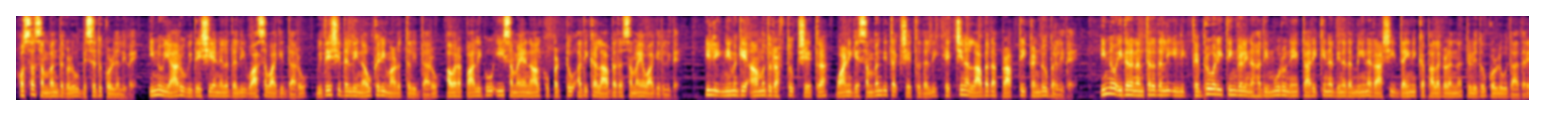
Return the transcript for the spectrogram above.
ಹೊಸ ಸಂಬಂಧಗಳು ಬೆಸೆದುಕೊಳ್ಳಲಿವೆ. ಇನ್ನು ಯಾರು ವಿದೇಶಿಯ ನೆಲದಲ್ಲಿ ವಾಸವಾಗಿದ್ದಾರೋ, ವಿದೇಶದಲ್ಲಿ ನೌಕರಿ ಮಾಡುತ್ತಲಿದ್ದಾರೋ, ಅವರ ಪಾಲಿಗೂ ಈ ಸಮಯ ನಾಲ್ಕು ಪಟ್ಟು ಅಧಿಕ ಲಾಭದ ಸಮಯವಾಗಿರಲಿದೆ. ಇಲ್ಲಿ ನಿಮಗೆ ಆಮದು ರಫ್ತು ಕ್ಷೇತ್ರ ವಾಣಿಗೆ ಸಂಬಂಧಿತ ಕ್ಷೇತ್ರದಲ್ಲಿ ಹೆಚ್ಚಿನ ಲಾಭದ ಪ್ರಾಪ್ತಿ ಕಂಡು ಬರಲಿದೆ ಇನ್ನು ಇದರ ನಂತರದಲ್ಲಿ ಇಲ್ಲಿ ಫೆಬ್ರವರಿ ತಿಂಗಳಿನ ಹದಿಮೂರನೇ ತಾರೀಕಿನ ದಿನದ ಮೀನ ರಾಶಿ ದೈನಿಕ ಫಲಗಳನ್ನು ತಿಳಿದುಕೊಳ್ಳುವುದಾದರೆ,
